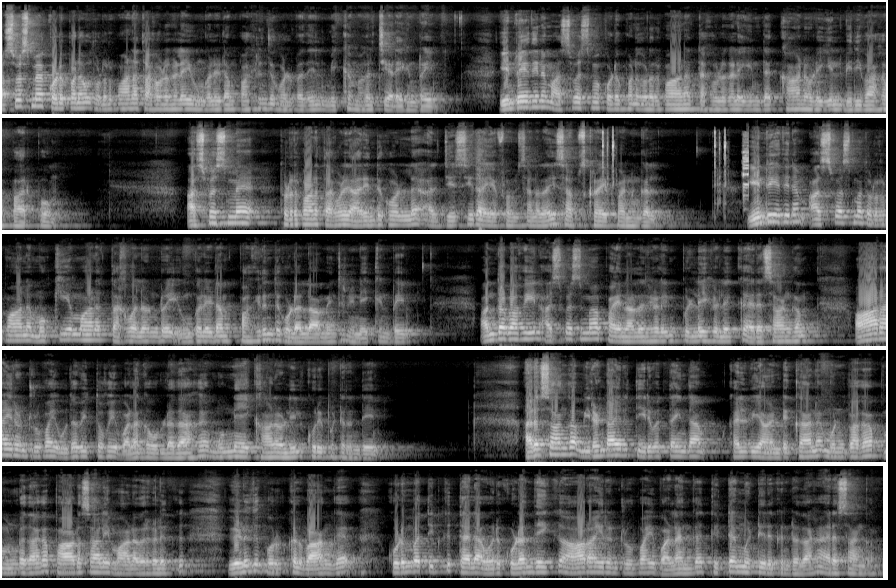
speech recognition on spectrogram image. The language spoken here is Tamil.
அஸ்வஸ்ம கொடுப்பனவு தொடர்பான தகவல்களை உங்களிடம் பகிர்ந்து கொள்வதில் மிக்க மகிழ்ச்சி அடைகின்றேன். இன்றைய தினம் அஸ்வஸ்ம கொடுப்பனவு தொடர்பான தகவல்களை இந்த காணொளியில் விரிவாக பார்ப்போம். அஸ்வஸ்ம தொடர்பான தகவலை அறிந்து கொள்ள அல் ஜெசிரா எஃப்எம் சேனலை சப்ஸ்கிரைப் பண்ணுங்கள். இன்றைய தினம் அஸ்வஸ்ம தொடர்பான முக்கியமான தகவல் ஒன்றை உங்களிடம் பகிர்ந்து கொள்ளலாம் என்று நினைக்கின்றேன். அந்த வகையில் அஸ்வஸ்ம பயனாளர்களின் பிள்ளைகளுக்கு அரசாங்கம் ஆறாயிரம் ரூபாய் உதவித்தொகை வழங்க உள்ளதாக முன்னைய காணொளியில் குறிப்பிட்டிருந்தேன். அரசாங்கம் இரண்டாயிரத்தி இருபத்தைந்தாம் கல்வி ஆண்டுக்கான முன்பாக முன்பதாக பாடசாலை மாணவர்களுக்கு எழுது பொருட்கள் வாங்க குடும்பத்திற்கு தலா ஒரு குழந்தைக்கு ஆறாயிரம் ரூபாய் வழங்க திட்டமிட்டு இருக்கின்றதாக அரசாங்கம்.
